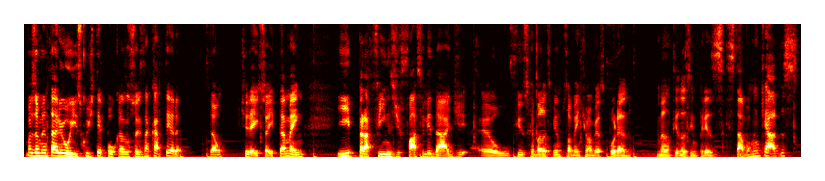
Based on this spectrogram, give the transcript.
mas aumentaria o risco de ter poucas ações na carteira. Então, tirei isso aí também. E para fins de facilidade, eu fiz o rebalanceamento somente uma vez por ano, mantendo as empresas que estavam ranqueadas,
